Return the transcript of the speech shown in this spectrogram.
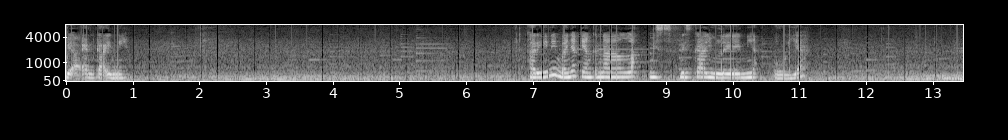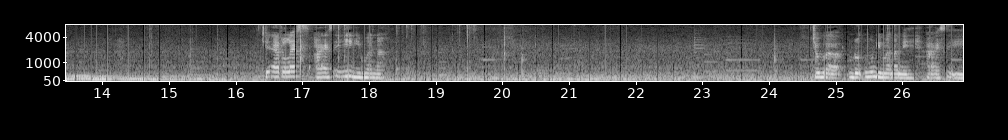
BANK ini. Hari ini banyak yang kenal luck Miss Friska Yulenia. Oh ya? CRLS ASI gimana? Coba menurutmu gimana nih ASI?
